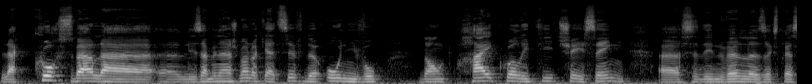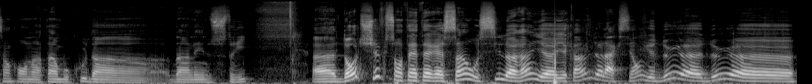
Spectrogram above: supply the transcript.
la course vers la- euh, les aménagements locatifs de haut niveau. Donc, high quality chasing, euh, c'est des nouvelles expressions qu'on entend beaucoup dans, dans l'industrie. Euh, D'autres chiffres qui sont intéressants aussi, Laurent, il y a, quand même de l'action. Il y a deux, euh, deux,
